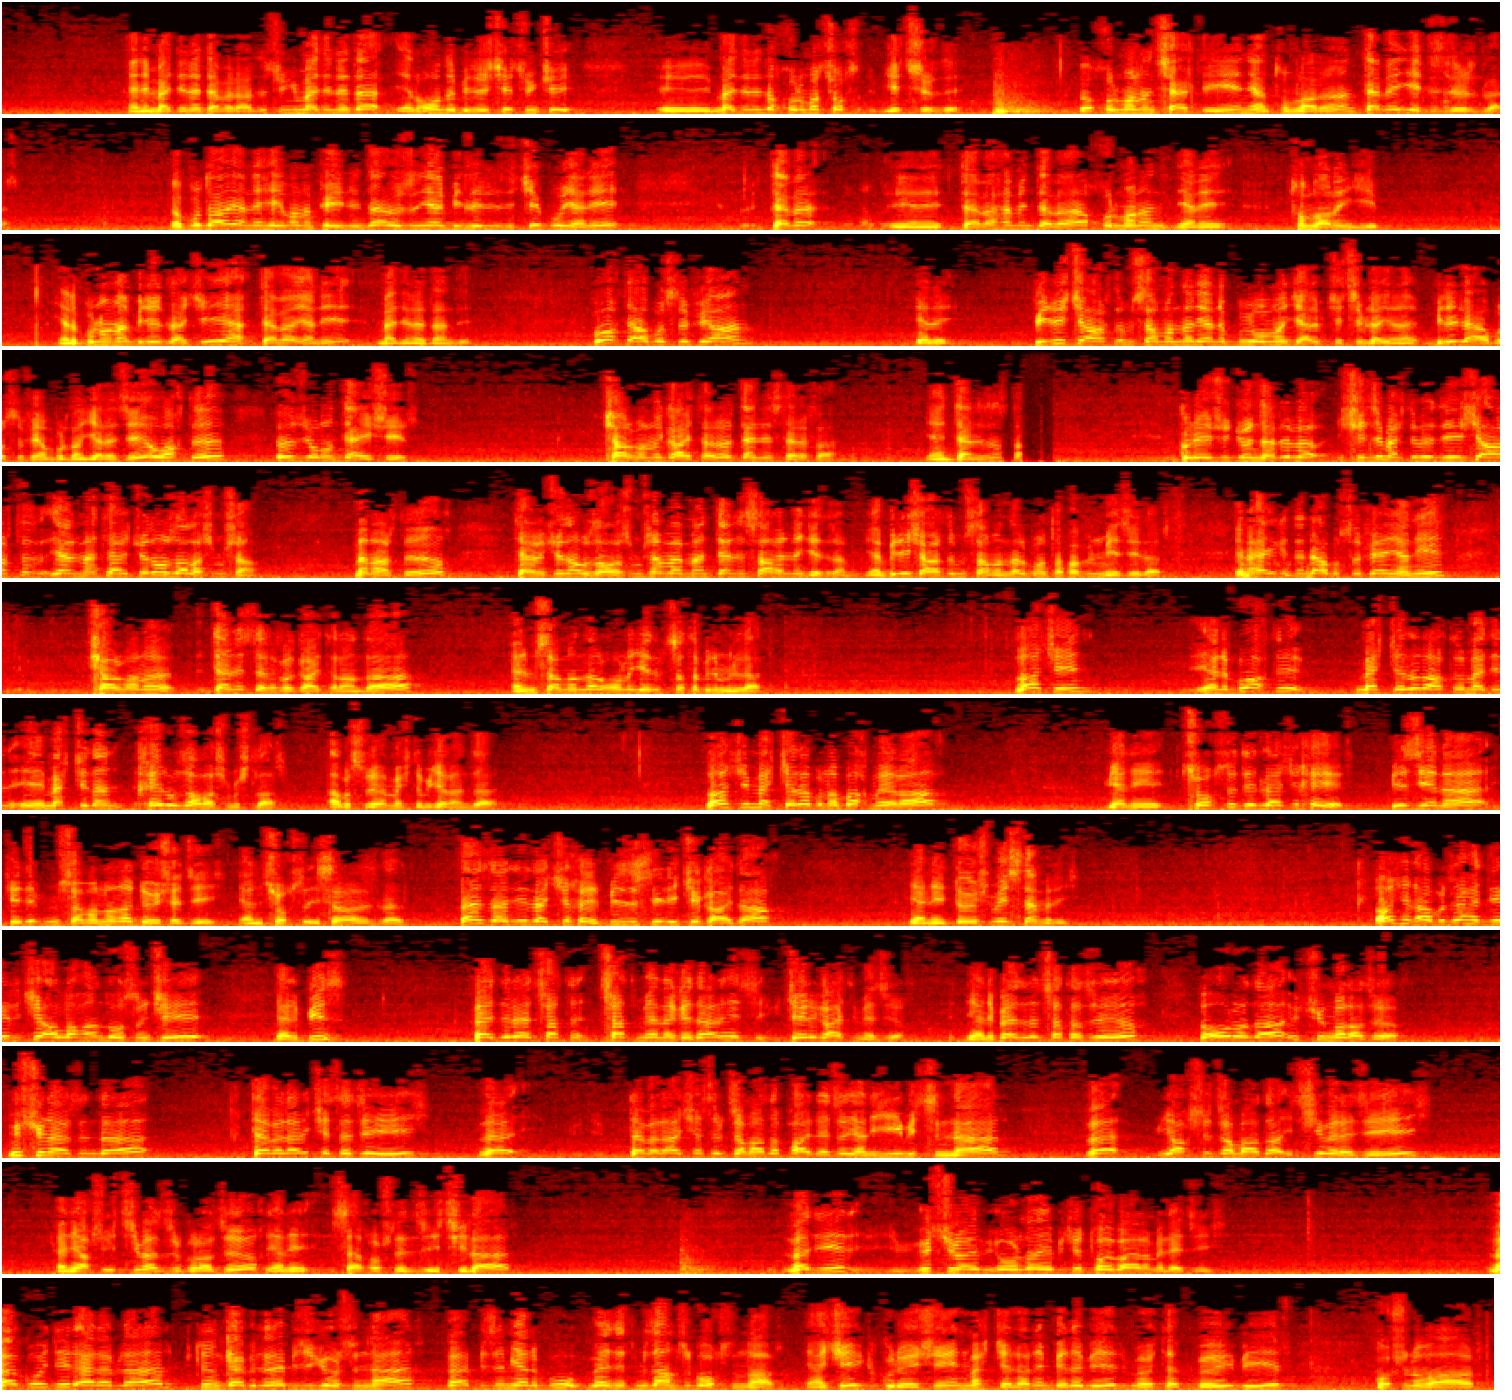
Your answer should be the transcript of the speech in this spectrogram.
Yəni Mədinə dəvələrdir. Çünki Mədinədə, yəni onu da bilir ki, çünki e, Mədinədə xurma çox yetişirdi. Və xurmanın çəltiyin, yəni tumların dəvəyə yedizdirdilər. Və bu da yəni heyvanın peynində özünü yəni bildirirdi ki, bu yəni dəvə yəni dəvə həmin dəvə xurmanın yəni tumlarını yeyib. Yəni bununla bilirdilər ki, dəvə yəni Mədinədəndir. Bu vaxt Əbu Süfyan yəni bilir ki, artıq müsəlmanlar yəni bu yolla gəlib keçiblər. Yəni bilirlər Əbu Süfyan buradan gələcək. O vaxtı öz yolunu dəyişir. Karvanı qaytarır dəniz tərəfə. Yəni dənizin Qureyşi göndərir və ikinci məktəbdə deyir ki, artıq yəni mən təhlükədən uzaqlaşmışam. Mən artıq təhlükədən uzaqlaşmışam və mən dəniz sahilinə gedirəm. Yəni bilir ki, artıq müsəlmanlar bunu tapa bilməyəcəklər. Yəni həqiqətən də Əbu Süfyan yəni karvanı dəniz tərəfə qaytaranda yəni müsəlmanlar onu gedib çata bilmirlər. Lakin yəni bu vaxtı Məkkələr artıq Mədin e, Məkkədən xeyli uzaqlaşmışlar. Əbu Süfyan məktəbi gələndə. Lakin Məkkələr buna baxmayaraq yəni çoxsu dedilər ki, xeyr, biz yenə gedib müsəlmanlarla döyüşəcəyik. Yəni çoxsu israr edirlər. Bəziləri deyirlər ki, xeyr, biz istəyirik ki, qaydaq, yəni döyüşmək istəmirik. Lakin Əbu Cəhə deyir ki, Allahın da olsun ki, yəni biz Bədirə çat çatmayana qədər heç geri qayıtmayacaq. Yəni Bədirə çatacaq və orada üç gün qalacaq. Üç gün ərzində dəvələri keçəcəyik və dəvələri kəsib cəmada paylayacaq, yəni yeyib içsinlər və yaxşı cəmada içki verəcəyik, yəni yaxşı içki məclisi quracaq, yəni sərxoşledici içkilər və deyir, üç gün orada bir ki, toy bayram eləyəcəyik. Və qoy deyir, ərəblər, bütün qəbilələr bizi görsünlər və bizim yəni bu vəziyyətimizdə hamısı qorxsunlar. Yəni ki, Qureyşin, Məkkələrin belə bir möhtəb, böyük bir qoşunu var.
